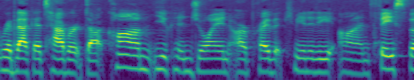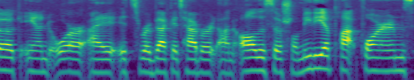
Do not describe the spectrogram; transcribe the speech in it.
rebeccatabbert.com. You can join our private community on Facebook and or I, it's Rebecca Tabbert on all the social media platforms.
